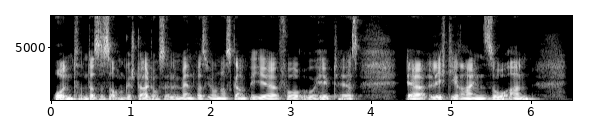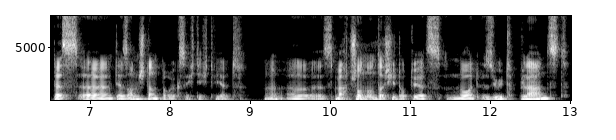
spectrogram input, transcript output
Und, und das ist auch ein Gestaltungselement, was Jonas Gampe hier hervorhebt, er, ist, er legt die Reihen so an, dass äh, der Sonnenstand berücksichtigt wird. Ne? Also es macht schon einen Unterschied, ob du jetzt Nord-Süd planst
